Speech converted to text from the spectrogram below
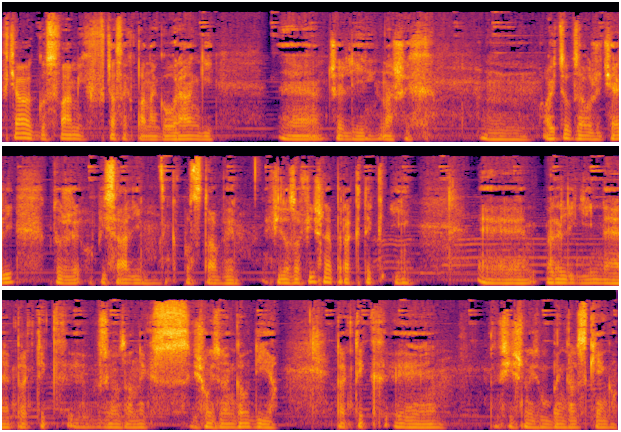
w ciałach Goswamich w czasach pana Gourangi, e, czyli naszych mm, ojców założycieli, którzy opisali podstawy filozoficzne praktyk i e, religijne praktyk e, związanych z wisznuizmem Gaudia, praktyk wisznuizmu bengalskiego.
